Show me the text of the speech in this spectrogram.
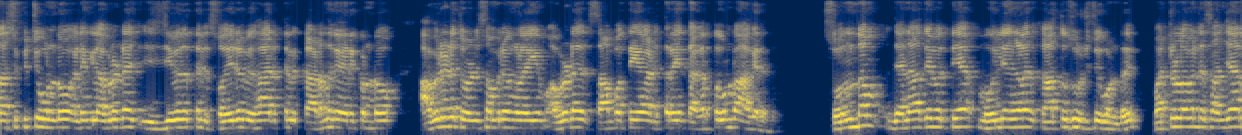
നശിപ്പിച്ചുകൊണ്ടോ അല്ലെങ്കിൽ അവരുടെ ജീവിതത്തിൽ സ്വൈരവിഹാരത്തിൽ കടന്നു കയറിക്കൊണ്ടോ അവരുടെ തൊഴിൽ സംരംഭങ്ങളെയും അവരുടെ സാമ്പത്തിക അടിത്തറയും തകർത്തുകൊണ്ടോ ആകരുത്. സ്വന്തം ജനാധിപത്യ മൂല്യങ്ങളെ കാത്തു സൂക്ഷിച്ചുകൊണ്ട് മറ്റുള്ളവന്റെ സഞ്ചാര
